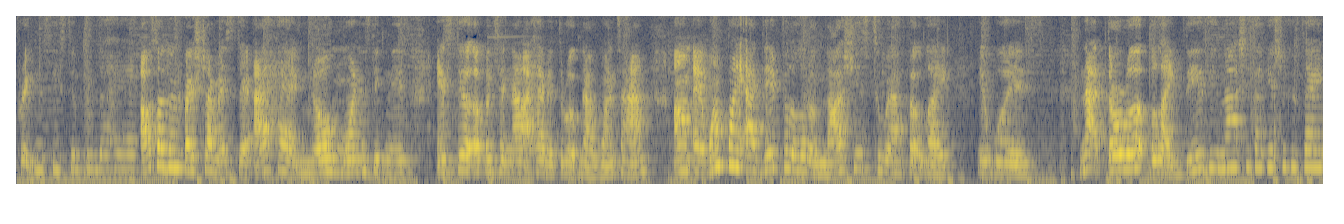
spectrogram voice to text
pregnancy symptoms I had. Also during the first trimester, I had no morning sickness and still up until now I haven't threw up not one time. Um, at one point I did feel a little nauseous to where I felt like it was not throw up but like dizzy. Nauseous I guess you could say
